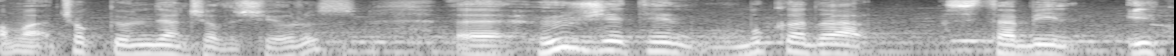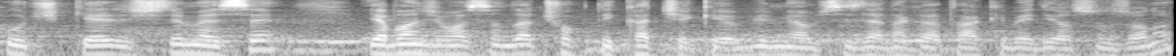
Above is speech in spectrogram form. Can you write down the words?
Ama çok gönülden çalışıyoruz. Hürjet'in bu kadar stabil ilk uç geliştirmesi yabancı basında çok dikkat çekiyor. Bilmiyorum sizler ne kadar takip ediyorsunuz onu.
